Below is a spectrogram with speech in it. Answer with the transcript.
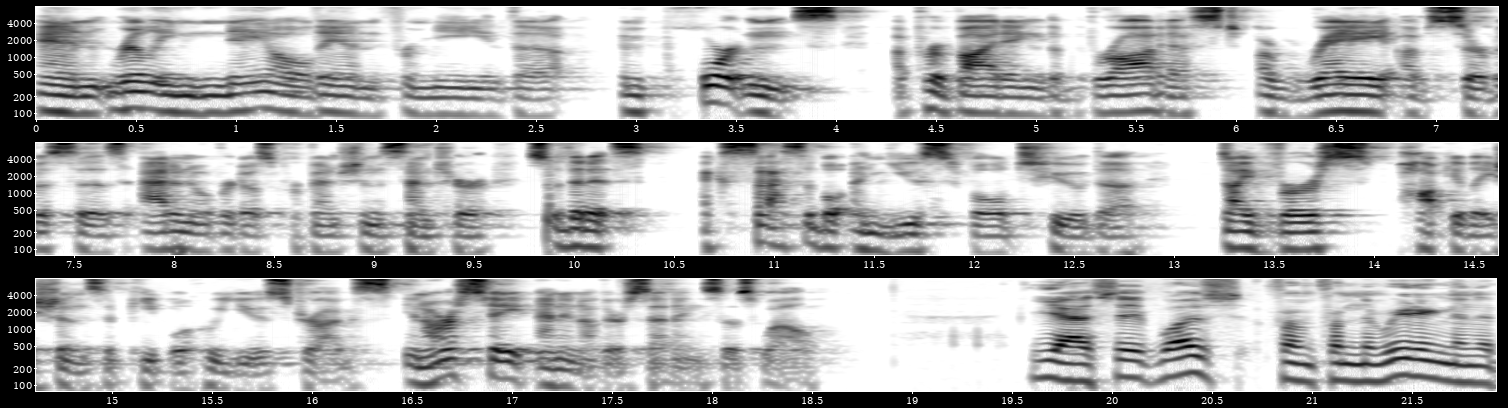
and really nailed in for me the importance of providing the broadest array of services at an overdose prevention center so that it's accessible and useful to the diverse populations of people who use drugs in our state and in other settings as well. Yes, it was from from the reading the,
